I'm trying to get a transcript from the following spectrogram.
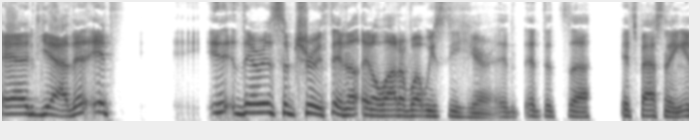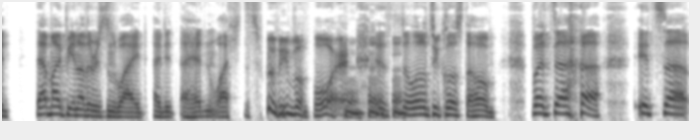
and yeah, it's it, there is some truth in a, in a lot of what we see here, and it, it's uh it's fascinating. It that might be another reason why I, I did I hadn't watched this movie before. it's a little too close to home, but uh, it's uh.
